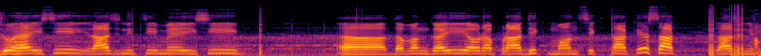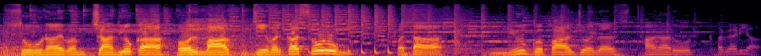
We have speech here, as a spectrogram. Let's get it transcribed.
जो है इसी राजनीति में, इसी दबंगई और आपराधिक मानसिकता के साथ राजनीति सोना एवं चांदियों का हॉलमार्क जेवर का शोरूम, पता, न्यू गोपाल ज्वेलर्स, थाना रोड, खगड़िया।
